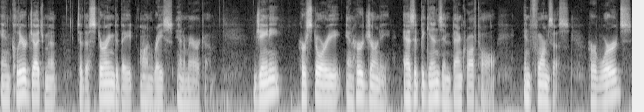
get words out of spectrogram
and clear judgment to the stirring debate on race in America. Janie, her story, and her journey, as it begins in Bancroft Hall, informs us. Her words,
